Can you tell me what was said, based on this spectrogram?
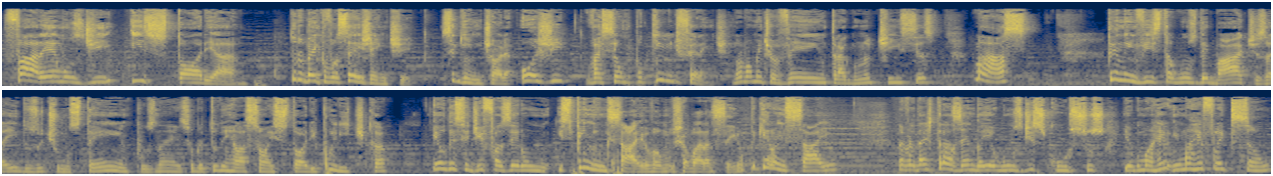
falaremos de história. Tudo bem com vocês, gente? Seguinte, olha, hoje vai ser um pouquinho diferente. Normalmente eu venho, trago notícias, mas tendo em vista alguns debates aí dos últimos tempos, né, sobretudo em relação à história e política, eu decidi fazer um spin ensaio, vamos chamar assim, um pequeno ensaio na verdade trazendo aí alguns discursos e, alguma e uma reflexão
